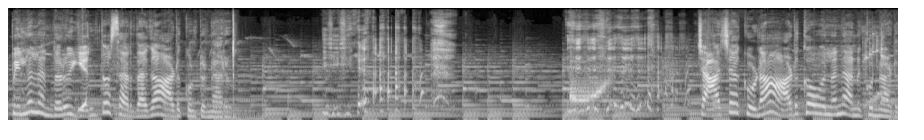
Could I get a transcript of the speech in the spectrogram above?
పిల్లలందరూ ఎంతో సరదాగా ఆడుకుంటున్నారు. చాచా కూడా ఆడుకోవాలని అనుకున్నాడు.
